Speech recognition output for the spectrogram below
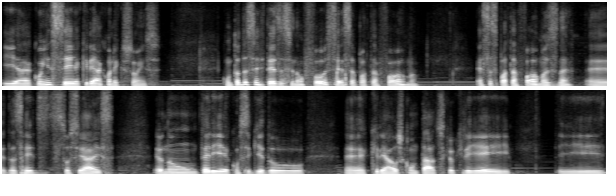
e a conhecer, a criar conexões. Com toda certeza, se não fosse essa plataforma, essas plataformas né, é, das redes sociais, eu não teria conseguido é, criar os contatos que eu criei e,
